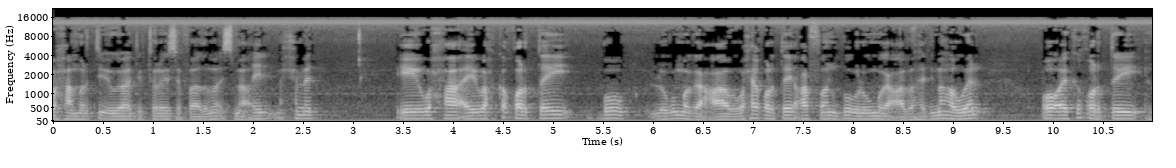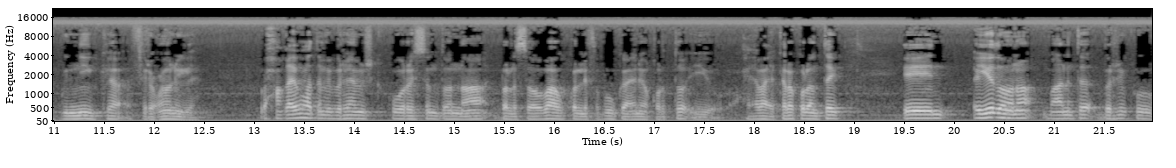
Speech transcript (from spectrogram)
waxaa marti ogaa doctor ayse faadimo ismaaciil maxamed waxa ay wax ka qortay buug lagu magacaabo. Waxay qortay cafwan buug lagu magacaabo. Hadima haween oo ay ka qortay gudniinka fircooniga. Waxaan qaybaha dambe barnaamijka ku wareysan doonaa bal sababaha ku kalifa buugga inay qorto iyo waxyaabaha ay kala kulantay. Iyadoona maalinta berri ku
